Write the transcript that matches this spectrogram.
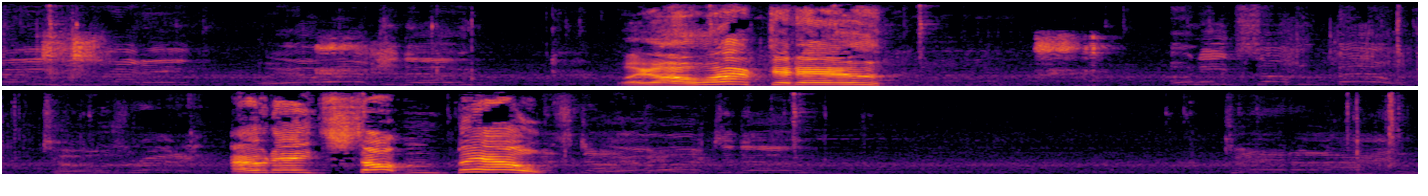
range is ready. We got work to do. Do. Clear the land.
